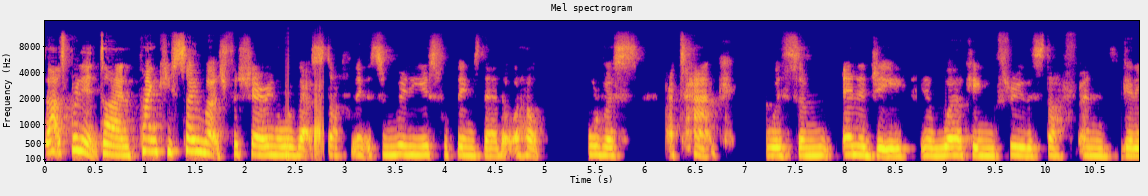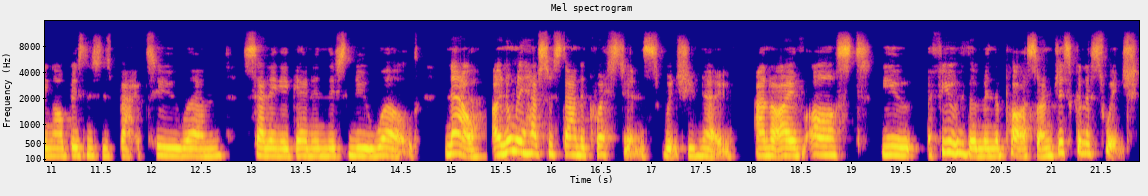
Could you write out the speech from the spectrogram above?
That's brilliant, Diane. Thank you so much for sharing all of that stuff. I think there's some really useful things there that will help all of us attack with some energy, you know, working through the stuff and getting our businesses back to um, selling again in this new world. Now, I normally have some standard questions, which you know, and I've asked you a few of them in the past. So I'm just going to switch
